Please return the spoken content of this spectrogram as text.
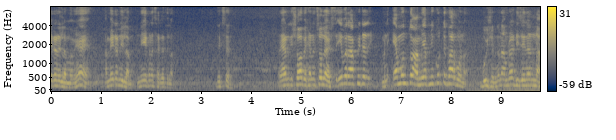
এটা নিলাম আমি হ্যাঁ আমি এটা নিলাম, নিয়ে এখানে সাইডে দিলাম। দেখছেন? মানে এমনকি সব এখানে চলে আসছে। এবার আপনি এটা মানে এমন তো আমি আপনি করতে পারব না, বুঝছেন? কারণ আমরা ডিজাইনার না।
